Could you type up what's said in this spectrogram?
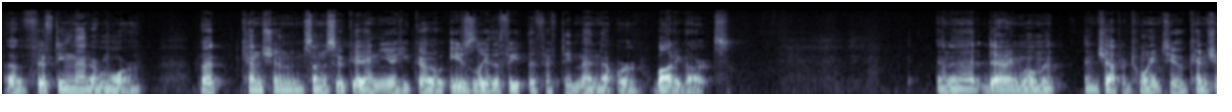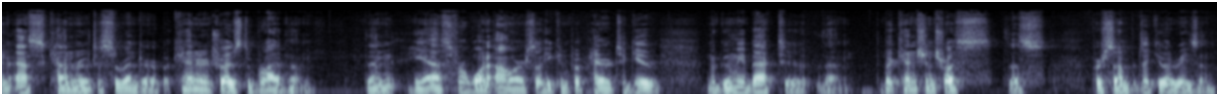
of 50 men or more, but Kenshin, Sanosuke, and Yahiko easily defeat the 50 men that were bodyguards. In a daring moment in chapter 22, Kenshin asks Kanru to surrender, but Kanru tries to bribe him. Then he asks for one hour so he can prepare to give Megumi back to them. But Kenshin trusts this for some particular reason.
